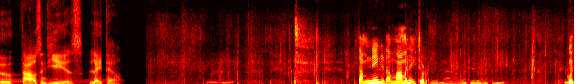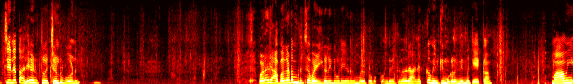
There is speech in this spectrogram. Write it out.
2,000 years later. തമ്മനയിലിടാം മാമൻ അയച്ചു കൊടുക്കും. കൊച്ചിനെ തലയെടുത്ത് വെച്ചോണ്ട് പോണ്. വളരെ അപകടം പിടിച്ച വഴികളിലൂടെയാണ് നമ്മളിപ്പോൾ പൊയ്ക്കൊണ്ടിരിക്കുന്നത്. ഒരു അനക്കം എനിക്ക് മുകളിൽ നിന്ന് കേൾക്കാം. മാമി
